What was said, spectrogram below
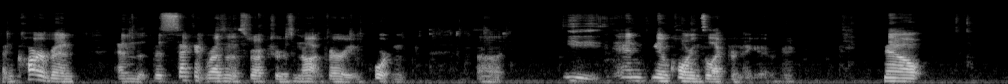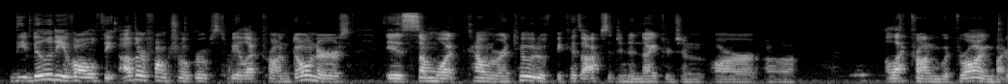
than carbon, and the, second resonance structure is not very important. Uh, and you know, chlorine's electronegative. Now, the ability of all of the other functional groups to be electron donors is somewhat counterintuitive because oxygen and nitrogen are uh, electron withdrawing by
